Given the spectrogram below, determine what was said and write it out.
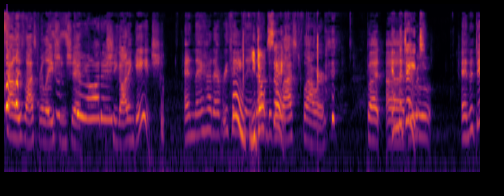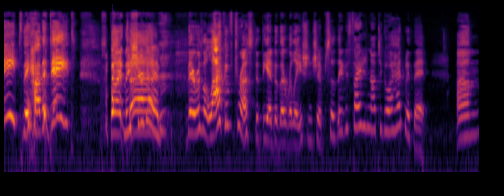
Sallie's last relationship, she got engaged, and they had everything Hmm, planned you down don't to say. the last flower. But uh, And the date. was- and a date. They had a date. But They sure uh, did. There was a lack of trust at the end of their relationship, so they decided not to go ahead with it. Um,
